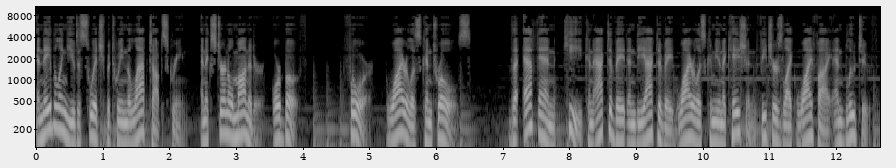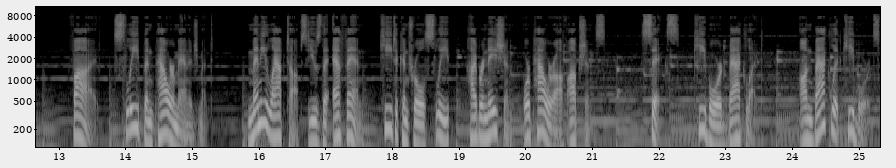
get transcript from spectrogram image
enabling you to switch between the laptop screen, an external monitor, or both. 4. Wireless controls. The FN key can activate and deactivate wireless communication features like Wi-Fi and Bluetooth. 5. Sleep and power management. Many laptops use the FN key to control sleep, hibernation, or power off options. 6. Keyboard backlight. On backlit keyboards,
